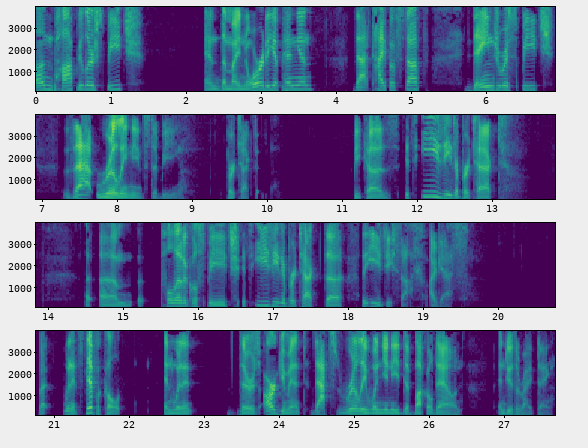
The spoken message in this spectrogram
unpopular speech and the minority opinion, that type of stuff, dangerous speech, that really needs to be protected. Because it's easy to protect uh, um, political speech. It's easy to protect the the easy stuff, I guess. But when it's difficult and when it there's argument, that's really when you need to buckle down and do the right thing.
